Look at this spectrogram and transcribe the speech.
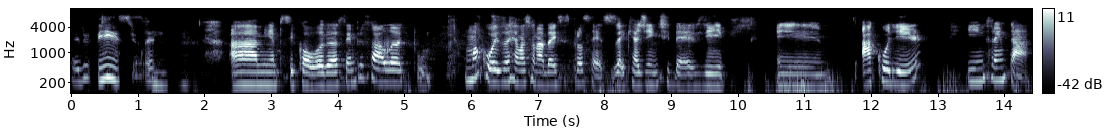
É difícil, né? Sim. A minha psicóloga sempre fala, tipo, uma coisa relacionada a esses processos é que a gente deve é, acolher e enfrentar,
